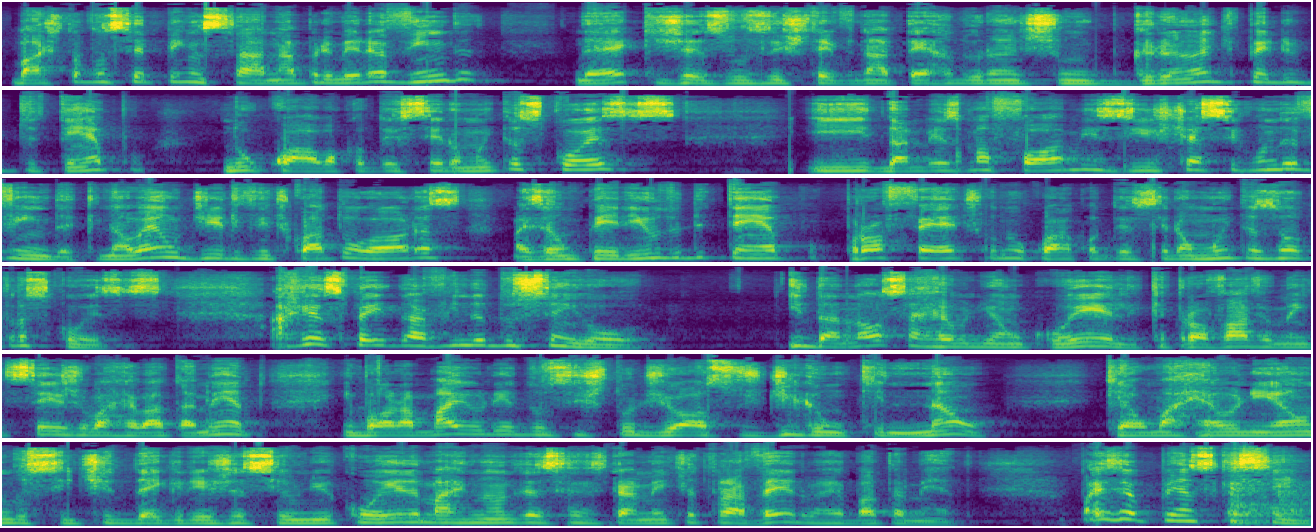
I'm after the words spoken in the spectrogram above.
Basta você pensar na primeira vinda, né, que Jesus esteve na terra durante um grande período de tempo, no qual aconteceram muitas coisas e da mesma forma existe a segunda vinda, que não é um dia de 24 horas, mas é um período de tempo profético no qual acontecerão muitas outras coisas. A respeito da vinda do Senhor e da nossa reunião com ele, que provavelmente seja o arrebatamento, embora a maioria dos estudiosos digam que não, que é uma reunião no sentido da igreja se unir com ele, mas não necessariamente através do arrebatamento. Mas eu penso que sim.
